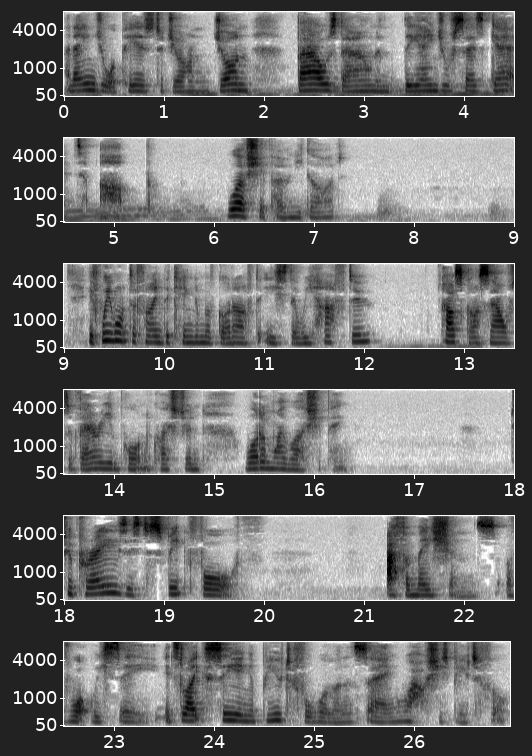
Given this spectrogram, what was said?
an angel appears to John. John bows down, and the angel says, Get up, worship only God. If we want to find the kingdom of God after Easter, we have to ask ourselves a very important question What am I worshipping? To praise is to speak forth affirmations of what we see. It's like seeing a beautiful woman and saying, Wow, she's beautiful.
